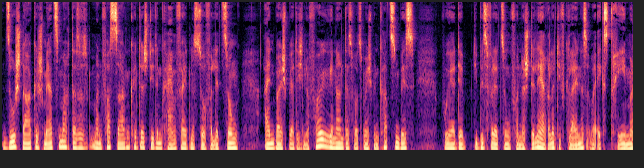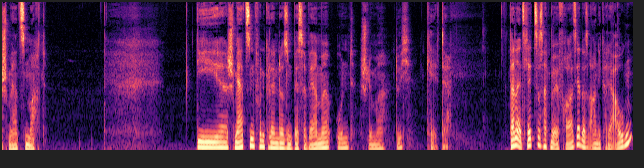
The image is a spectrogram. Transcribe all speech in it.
so starke Schmerzen macht, dass man fast sagen könnte, es steht im Keimverhältnis zur Verletzung. Ein Beispiel hatte ich in der Folge genannt, das war zum Beispiel ein Katzenbiss wo ja der, die Bissverletzung von der Stelle her relativ klein ist, aber extreme Schmerzen macht. Die Schmerzen von Kalender sind besser Wärme und schlimmer durch Kälte. Dann als letztes hatten wir Euphrasia, das Arnika der Augen.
